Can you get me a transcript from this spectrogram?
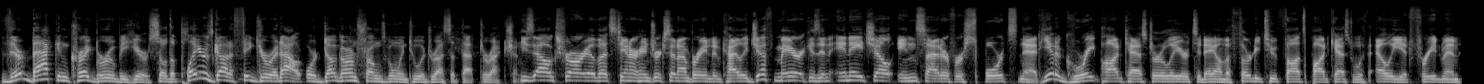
they're backing Craig Berube here. So the players got to figure it out, or Doug Armstrong's going to address it that direction. He's Alex Ferrario. That's Tanner Hendrickson. I'm Brandon Kiley. Jeff Marek is an NHL insider for Sportsnet. He had a great podcast earlier today on the 32 Thoughts podcast with Elliot Friedman.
